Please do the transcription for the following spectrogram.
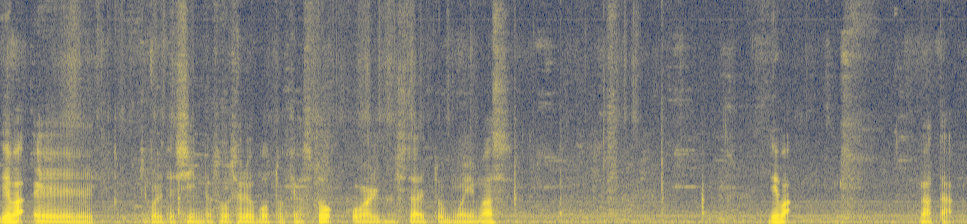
では、えー、これで真のソーシャルボットキャスト終わりにしたいと思います。ではまた。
